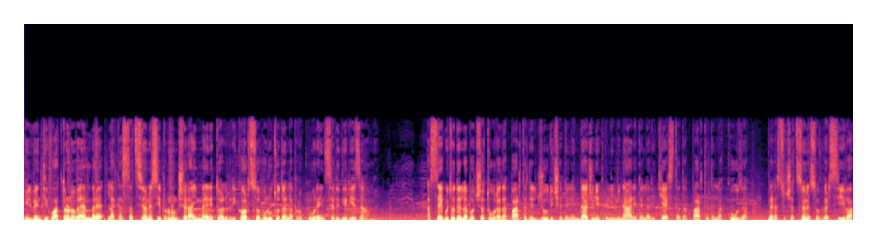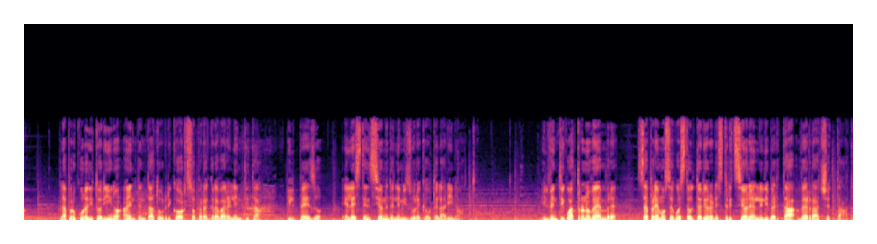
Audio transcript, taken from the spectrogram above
Il 24 novembre la Cassazione si pronuncerà in merito al ricorso voluto dalla Procura in sede di riesame. A seguito della bocciatura da parte del giudice delle indagini preliminari della richiesta da parte dell'accusa per associazione sovversiva, la Procura di Torino ha intentato un ricorso per aggravare l'entità, il peso e l'estensione delle misure cautelari in atto. Il 24 novembre sapremo se questa ulteriore restrizione alle libertà verrà accettata.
